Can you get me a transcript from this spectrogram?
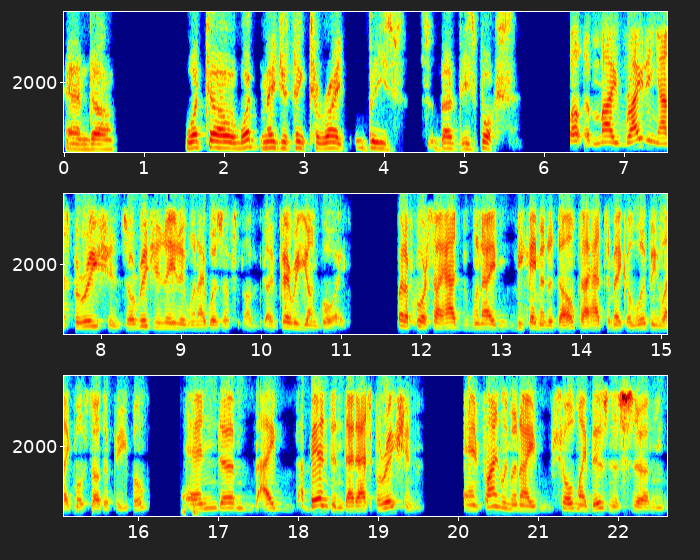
and uh, what uh, what made you think to write these about these books? Well, my writing aspirations originated when I was a, a, a very young boy. But of course, I had when I became an adult, I had to make a living like most other people, and um, I abandoned that aspiration. And finally, when I sold my business um,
